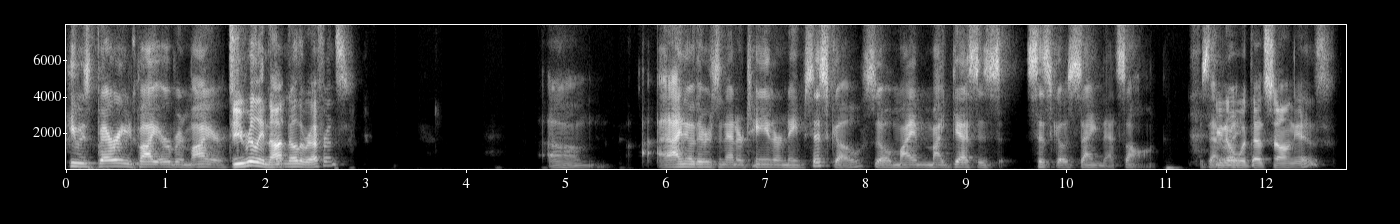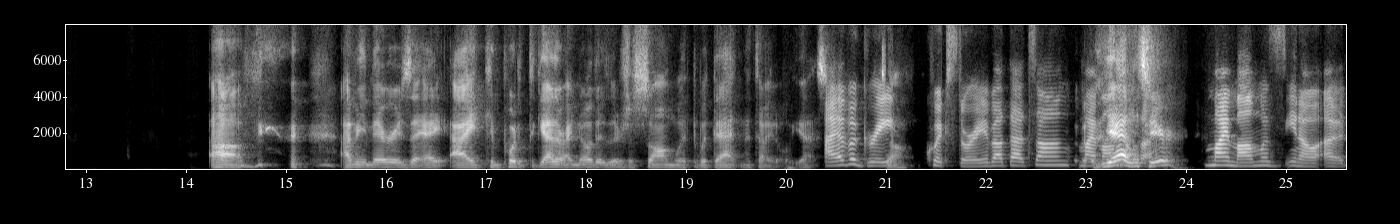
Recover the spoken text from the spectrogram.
He was buried by Urban Meyer. Do you really not know the reference? Um, I I know there's an entertainer named Sisqo, so my my guess is Sisqo sang that song. Is that Do you know right? what that song is? Um, I mean, there is a. I can put it together. I know that there's a song with with that in the title. Yes. I have a great So- quick story about that song. My mom Yeah, was let's a- hear. My mom was, you know, a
